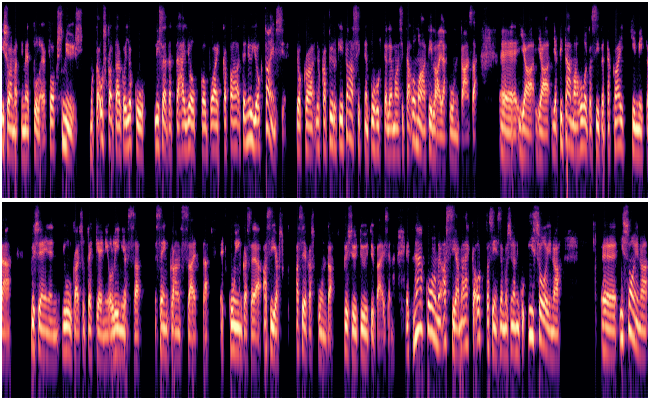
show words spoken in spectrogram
isoimmat nimet tulee Fox News, mutta uskaltaako joku lisätä tähän joukkoon vaikkapa The New York Times, joka, joka pyrkii taas sitten puhuttelemaan sitä omaa tilaajakuntaansa ja, ja, ja pitämään huolta siitä, että kaikki mitä kyseinen julkaisu tekee, niin on linjassa sen kanssa, että, että kuinka se asiakas, asiakaskunta pysyy tyytyväisenä. Että nämä kolme asiaa mä ehkä ottaisin semmoisina niin isoina, isoina,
